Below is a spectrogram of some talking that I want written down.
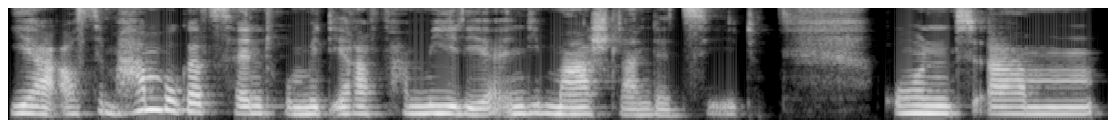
ja aus dem Hamburger Zentrum mit ihrer Familie in die Marschlande zieht. Und ähm,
